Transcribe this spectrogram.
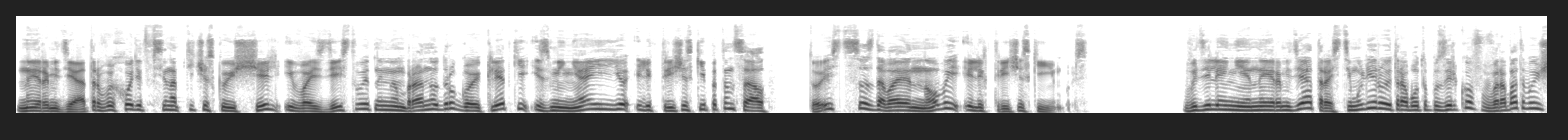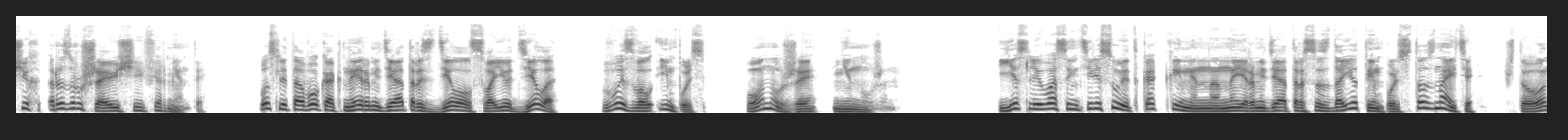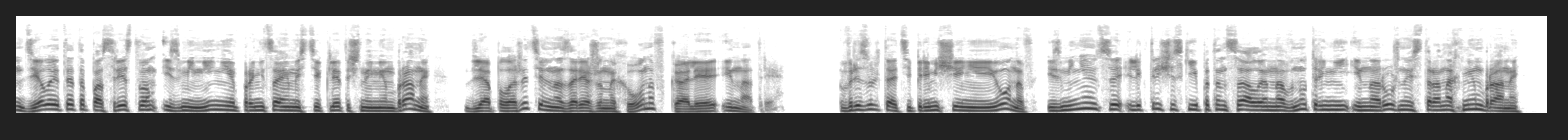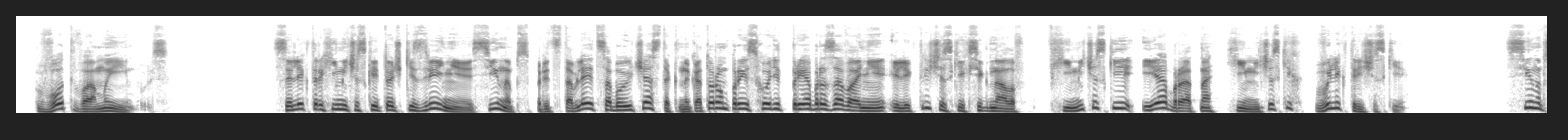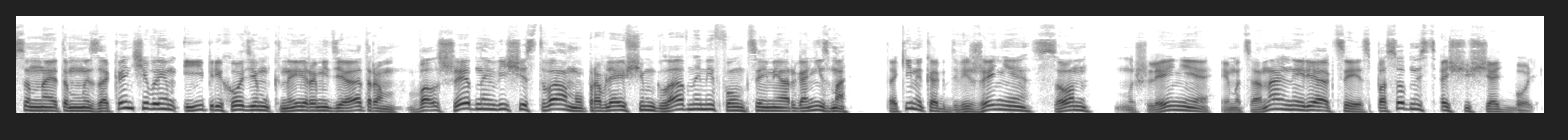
Нейромедиатор выходит в синаптическую щель и воздействует на мембрану другой клетки, изменяя ее электрический потенциал, то есть создавая новый электрический импульс. Выделение нейромедиатора стимулирует работу пузырьков, вырабатывающих разрушающие ферменты. После того, как нейромедиатор сделал свое дело, вызвал импульс, он уже не нужен. Если вас интересует, как именно нейромедиатор создает импульс, то знайте, что он делает это посредством изменения проницаемости клеточной мембраны для положительно заряженных ионов калия и натрия. В результате перемещения ионов изменяются электрические потенциалы на внутренней и наружной сторонах мембраны. Вот вам и импульс. С электрохимической точки зрения синапс представляет собой участок, на котором происходит преобразование электрических сигналов в химические и обратно химических в электрические. Синапсом на этом мы заканчиваем и переходим к нейромедиаторам, волшебным веществам, управляющим главными функциями организма, такими как движение, сон, мышление, эмоциональные реакции, способность ощущать боль.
